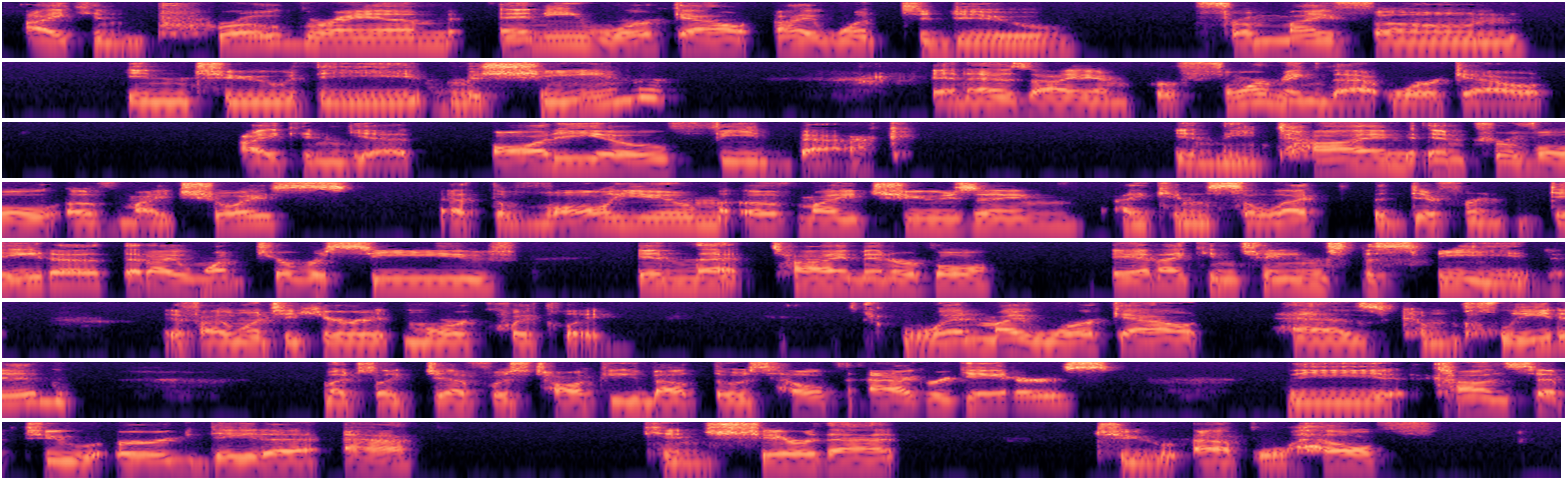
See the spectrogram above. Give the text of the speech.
I can program any workout I want to do from my phone into the machine. And as I am performing that workout, I can get audio feedback in the time interval of my choice, at the volume of my choosing. I can select the different data that I want to receive in that time interval, and I can change the speed if I want to hear it more quickly. When my workout has completed, much like Jeff was talking about those health aggregators, the Concept 2 Erg Data app can share that to Apple Health,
